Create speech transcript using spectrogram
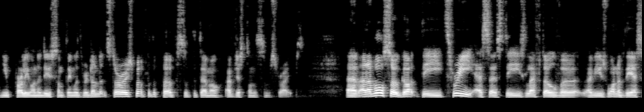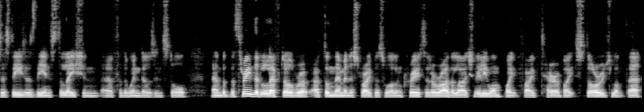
you probably want to do something with redundant storage, but for the purpose of the demo, I've just done some stripes. Um, and I've also got the three SSDs left over. I've used one of the SSDs as the installation uh, for the Windows install. Um, but the three that are left over, I've done them in a stripe as well and created a rather large, nearly 1.5 terabyte storage lump there.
